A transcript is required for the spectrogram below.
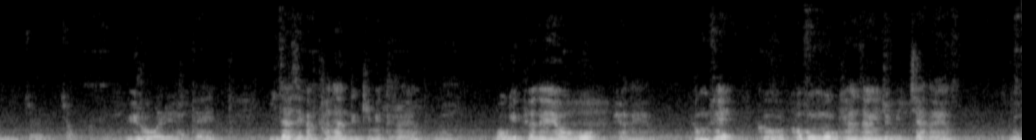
음, 좀 쪽. 네. 위로 올릴 네. 때이 자세가 편한 느낌이 들어요? 네. 목이 편해요? 호흡이 편해요? 평소에 그 거북목 현상이 좀 있지 않아요? 네.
